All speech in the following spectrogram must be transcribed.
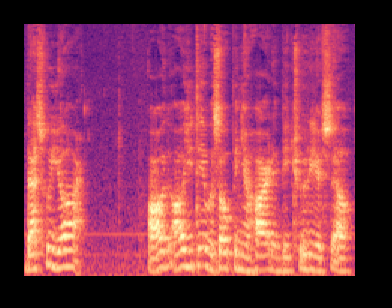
That's who you are. All, all you did was open your heart and be true to yourself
